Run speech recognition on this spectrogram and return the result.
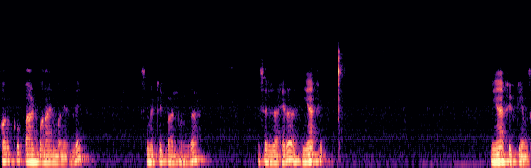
अर्को पार्ट बनायौँ भने हामीले सिमेट्रिक पार्ट बनाउँदा यसरी राखेर यहाँ फि यहाँ फिफ्टी आउँछ।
